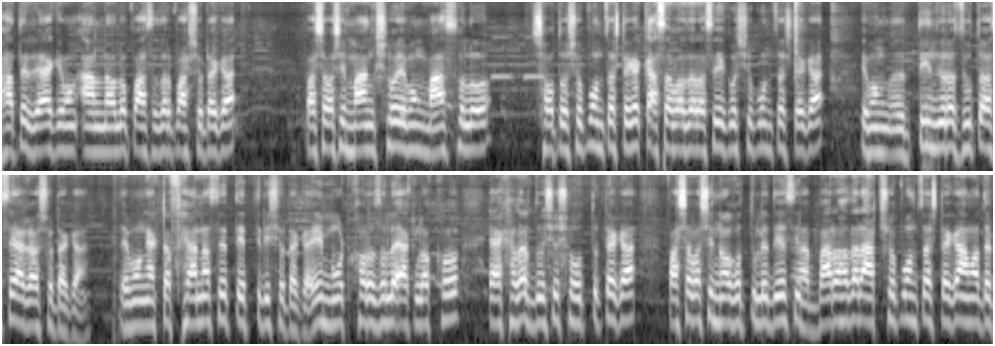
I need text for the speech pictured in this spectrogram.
ভাতের র্যাক এবং আলনা হলো পাঁচ হাজার পাঁচশো টাকা। পাশাপাশি মাংস এবং মাছ হলো সতেরোশো পঞ্চাশ টাকা, কাঁচা বাজার আছে একুশশো পঞ্চাশ টাকা এবং তিন জোড়া জুতো আছে এগারোশো টাকা এবং একটা ফ্যান আছে তেত্রিশশো টাকা। এই মোট খরচ হলো এক লক্ষ এক হাজার দুইশো সত্তর টাকা। পাশাপাশি নগদ তুলে দিয়েছি বারো হাজার আটশো পঞ্চাশ টাকা। আমাদের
